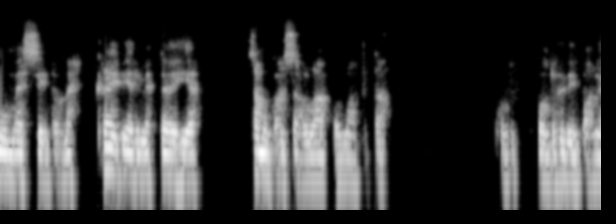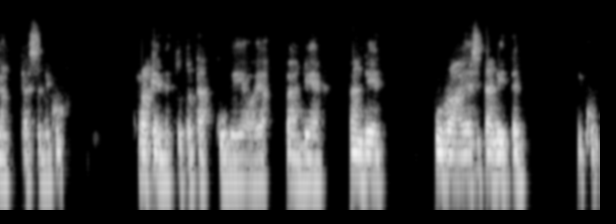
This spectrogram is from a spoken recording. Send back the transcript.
mun messiin tuonne Greybeardille töihin ja Samun kanssa ollaan, ollaan tota, oltu, oltu, hyvin paljon tässä niin kuin rakennettu tätä kuvioa ja bändien, bändien uraa ja sitä niiden niin kuin,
